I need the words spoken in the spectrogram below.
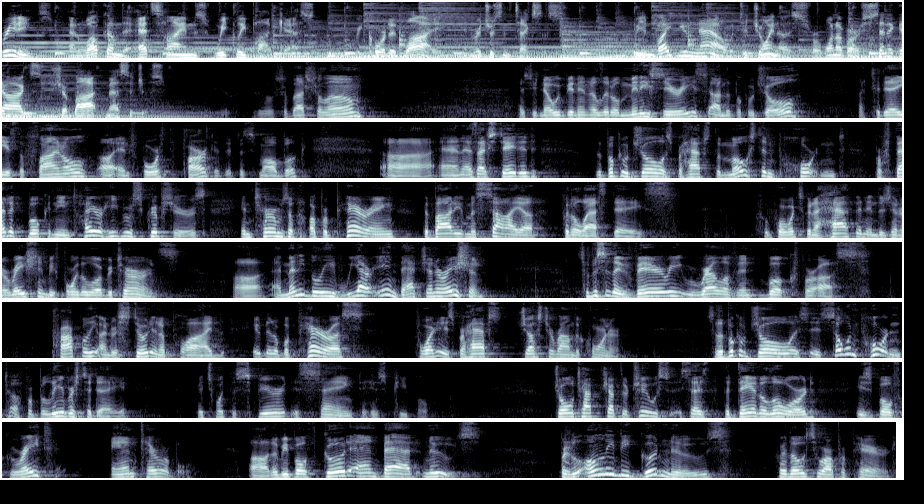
Greetings and welcome to Etz Chaim's weekly podcast, recorded live in Richardson, Texas. We invite you now to join us for one of our synagogue's Shabbat messages. Shabbat Shalom. As you know, we've been in a little mini series on the book of Joel. Uh, today is the final uh, and fourth part. It's a small book. Uh, and as I've stated, the book of Joel is perhaps the most important prophetic book in the entire Hebrew scriptures in terms of, of preparing the body of Messiah for the last days, for, what's going to happen in the generation before the Lord returns. Uh, and many believe we are in that generation. So this is a very relevant book for us. Properly understood and applied, it will prepare us for what is perhaps just around the corner. So the book of Joel is, is so important uh, for believers today. It's what the Spirit is saying to his people. Joel chapter 2 says, The day of the Lord is both great and terrible. Uh, there'll be both good and bad news. But it'll only be good news for those who are prepared.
